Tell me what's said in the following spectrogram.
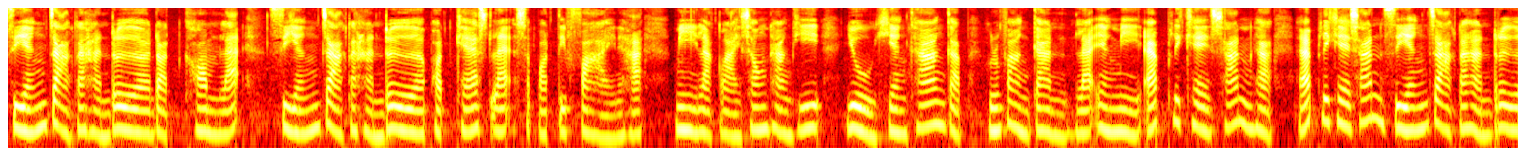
เสียงจากทหารเรือ .com และเสียงจากทหารเรือพอดแคสต์และ Spotify นะคะ มีหลากหลายช่องทางที่อยู่เคียงข้างกับคุณฟังกัน และยังมีแอปพลิเคชันค่ะ แอปพลิเคชันเสียงจากทหารเรือ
